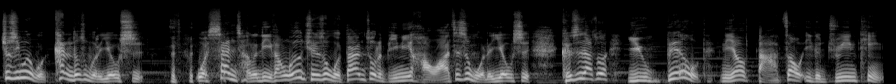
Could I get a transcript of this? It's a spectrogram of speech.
就是因为我看的都是我的优势，我擅长的地方，我又觉得说我当然做的比你好啊，这是我的优势。可是他说，You build，你要打造一个 dream team，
